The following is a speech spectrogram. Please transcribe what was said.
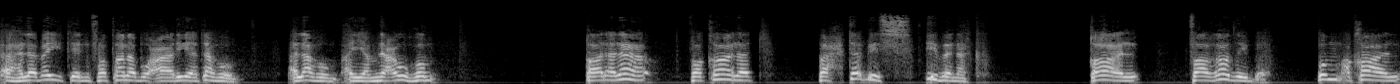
أهل بيت فطلبوا عاريتهم ألهم أن يمنعوهم؟ قال لا فقالت فاحتبس ابنك. قال فغضب ثم قال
